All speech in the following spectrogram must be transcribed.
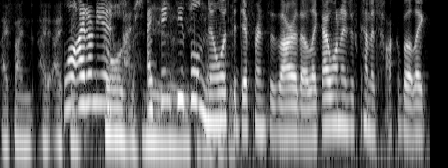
I find I, I Well, think I don't even. goals I, I think people know what the differences are, though. Like, I want to just kind of talk about like,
